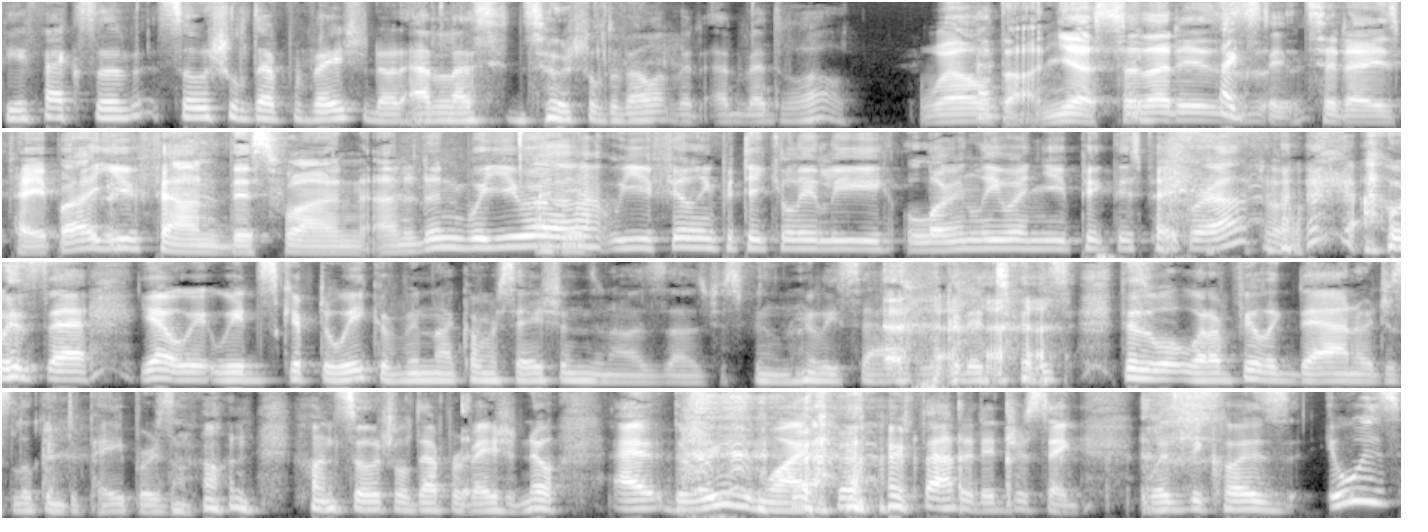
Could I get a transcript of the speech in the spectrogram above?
the effects of social deprivation on adolescent social development and mental health. Well done. Yes, so that is Thanks, today's paper. You found this one, Anandan. Were you uh, were you feeling particularly lonely when you picked this paper out? I was, uh, yeah, we, we'd skipped a week of midnight conversations, and I was, I was just feeling really sad looking into this. This is what, what I'm feeling down. I just look into papers on on social deprivation. No, uh, the reason why I found it interesting was because it was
